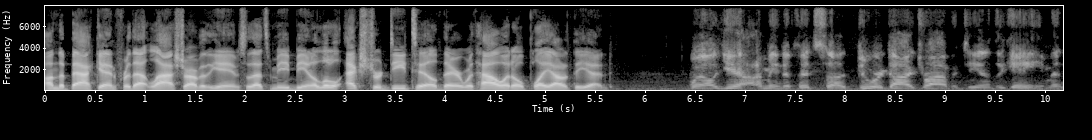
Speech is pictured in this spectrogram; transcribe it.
on the back end for that last drive of the game. So that's me being a little extra detailed there with how it'll play out at the end. Well, yeah. I mean, if it's a do or die drive at the end of the game, and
